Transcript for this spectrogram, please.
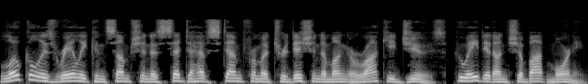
Local Israeli consumption is said to have stemmed from a tradition among Iraqi Jews, who ate it on Shabbat morning.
